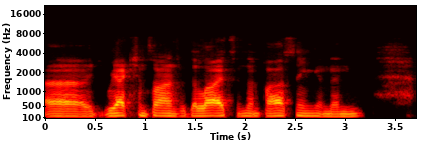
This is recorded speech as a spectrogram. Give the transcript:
uh, reaction times with the lights and then passing and then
